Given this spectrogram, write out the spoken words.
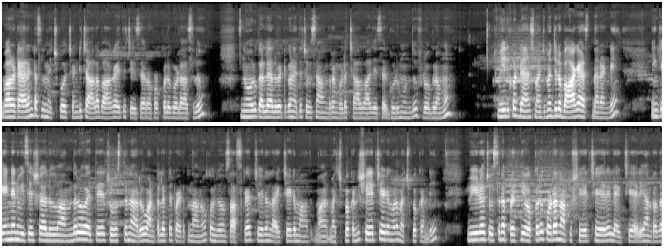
వాళ్ళ టాలెంట్ అసలు మెచ్చుకోవచ్చండి. చాలా బాగా అయితే చేశారు ఒక్కొక్కరు కూడా అసలు. నోరు కళ్ళు ఎలబెట్టుకొని అయితే చూసాం అందరం కూడా. చాలా బాగా చేశారు గుడి ముందు ప్రోగ్రాము. వీళ్ళు కూడా డ్యాన్స్ మధ్య మధ్యలో బాగా వేస్తున్నారండి. ఇంకేంటండి విశేషాలు? అందరూ అయితే చూస్తున్నారు. వంటలు అయితే పెడుతున్నాను. కొంచెం సబ్స్క్రైబ్ చేయడం లైక్ చేయడం మర్చిపోకండి. షేర్ చేయడం కూడా మర్చిపోకండి. వీడియో చూస్తున్న ప్రతి ఒక్కరూ కూడా నాకు షేర్ చేయాలి లైక్ చేయాలి Anuradha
